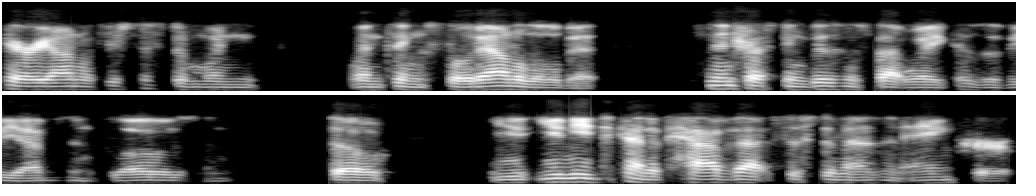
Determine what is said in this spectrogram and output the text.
carry on with your system when when things slow down a little bit. It's an interesting business that way because of the ebbs and flows. And so you, you need to kind of have that system as an anchor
